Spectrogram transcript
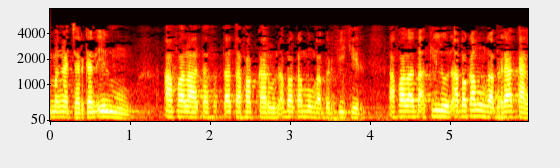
mengajarkan ilmu. Afala tatafakkarun, apa kamu nggak berpikir? Afala takilun, apa kamu nggak berakal?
